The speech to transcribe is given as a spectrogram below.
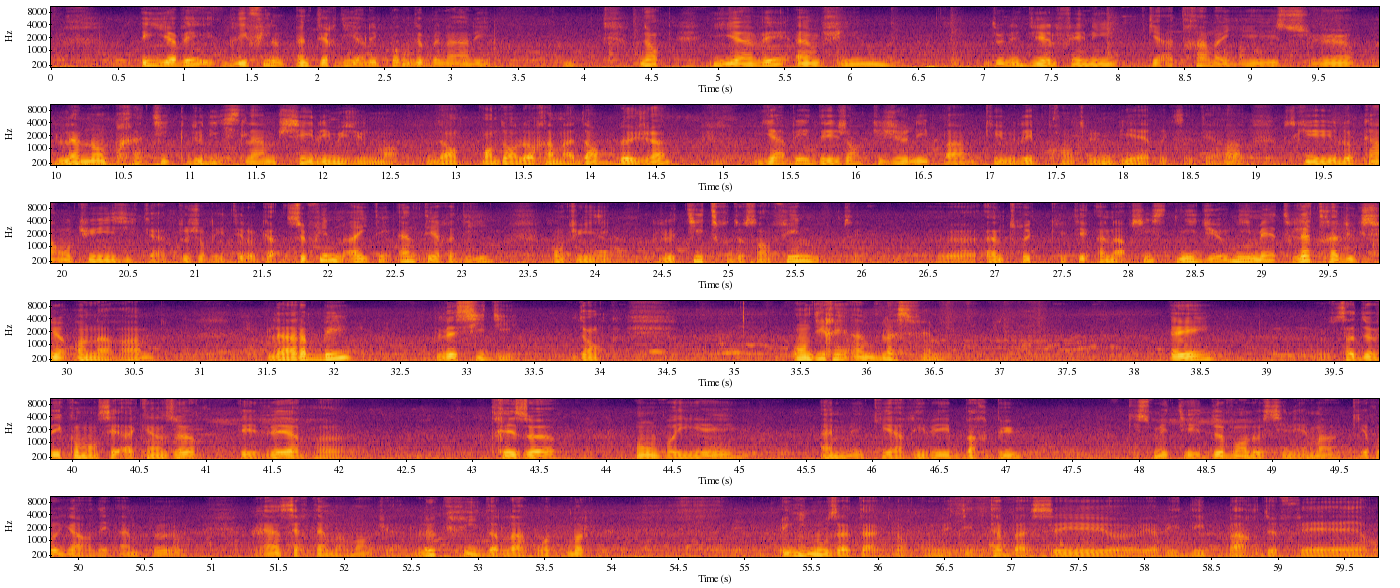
et il y avait les films interdits à l'époque de Ben Ali. Donc, il y avait un film de Nedi Elfeni qui a travaillé sur la non-pratique de l'islam chez les musulmans. Donc, pendant le ramadan, le jeûne, il y avait des gens qui jeûnaient pas, qui voulaient prendre une bière, etc. Ce qui est le cas en Tunisie, qui a toujours été le cas. Ce film a été interdit en Tunisie. Le titre de son film, c'est euh, un truc qui était anarchiste, ni Dieu ni maître. La traduction en arabe, la Rabbi, la Sidi. Donc, on dirait un blasphème. Et ça devait commencer à 15h et vers 13h, euh, on voyait un mec qui arrivait barbu, qui se mettait devant le cinéma, qui regardait un peu, et à un certain moment, le cri d'Allah Akbar, Et ils nous attaquent. Donc on était tabassés, euh, il y avait des barres de fer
